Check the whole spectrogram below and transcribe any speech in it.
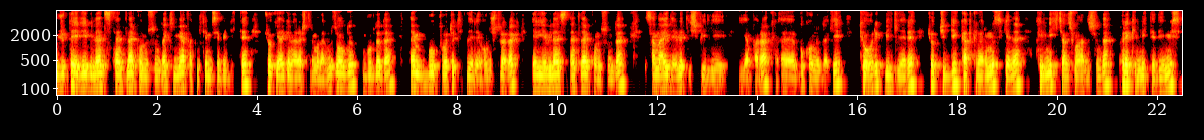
vücutta eriyebilen stentler konusunda kimya fakültemizle birlikte çok yaygın araştırmalarımız oldu. Burada da hem bu prototipleri oluşturarak eriyebilen stentler konusunda sanayi devlet işbirliği yaparak e, bu konudaki teorik bilgilere çok ciddi katkılarımız gene klinik çalışmalar dışında preklinik dediğimiz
